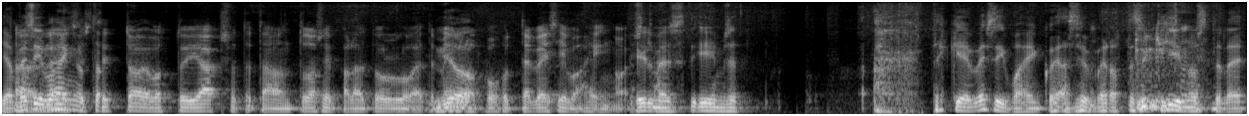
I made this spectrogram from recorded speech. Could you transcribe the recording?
Ja Tämä on vesivahingosta yleisesti toivottu jakso. Tätä on tosi paljon tullut, että milloin Joo. puhutte vesivahingoista. ilmeisesti ihmiset tekee vesivahinkoja sen verran, että se kiinnostelee.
